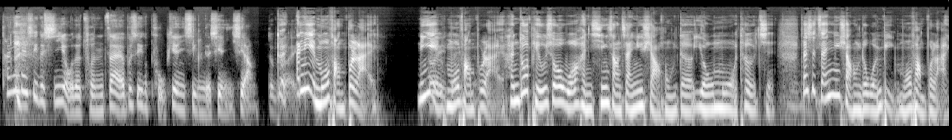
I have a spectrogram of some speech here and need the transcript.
他应该是一个稀有的存在，而不是一个普遍性的现象，对不对，对？啊你也模仿不来。你也模仿不来很多，比如说，我很欣赏宅女小红的幽默特质，但是宅女小红的文笔模仿不来。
